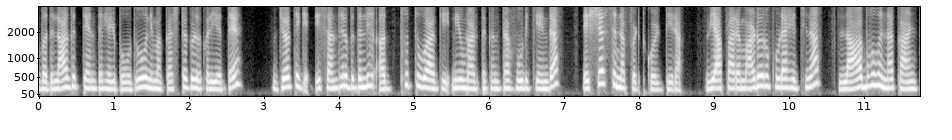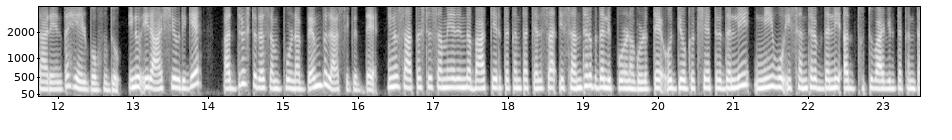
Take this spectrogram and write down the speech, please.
ಬದಲಾಗುತ್ತೆ ಅಂತ ಹೇಳ್ಬಹುದು. ನಿಮ್ಮ ಕಷ್ಟಗಳು ಕಳಿಯುತ್ತೆ. ಜೊತೆಗೆ ಈ ಸಂದರ್ಭದಲ್ಲಿ ಅದ್ಭುತವಾಗಿ ನೀವು ಮಾಡ್ತಕ್ಕಂಥ ಹೂಡಿಕೆಯಿಂದ ಯಶಸ್ಸನ್ನ ಪಡೆದುಕೊಳ್ತೀರಾ. ವ್ಯಾಪಾರ ಮಾಡೋರು ಕೂಡ ಹೆಚ್ಚಿನ ಲಾಭವನ್ನ ಕಾಣ್ತಾರೆ ಅಂತ ಹೇಳ್ಬಹುದು. ಇನ್ನು ಈ ರಾಶಿಯವರಿಗೆ ಅದೃಷ್ಟದ ಸಂಪೂರ್ಣ ಬೆಂಬಲ ಸಿಗುತ್ತೆ. ಇನ್ನು ಸಾಕಷ್ಟು ಸಮಯದಿಂದ ಬಾಕಿ ಇರತಕ್ಕಂತ ಕೆಲಸ ಈ ಸಂದರ್ಭದಲ್ಲಿ ಪೂರ್ಣಗೊಳ್ಳುತ್ತೆ. ಉದ್ಯೋಗ ಕ್ಷೇತ್ರದಲ್ಲಿ ನೀವು ಈ ಸಂದರ್ಭದಲ್ಲಿ ಅದ್ಭುತವಾಗಿರ್ತಕ್ಕಂಥ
